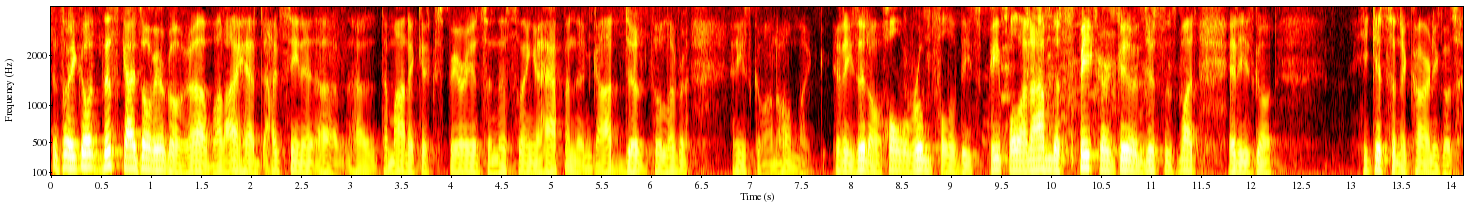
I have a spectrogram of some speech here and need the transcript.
And so he goes, this guy's over here going, oh, well, I had, I've seen a, a demonic experience and this thing happened and God did deliver. And he's going, oh my, and he's in a whole room full of these people and I'm the speaker just as much. And he's going, he gets in the car and he goes,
